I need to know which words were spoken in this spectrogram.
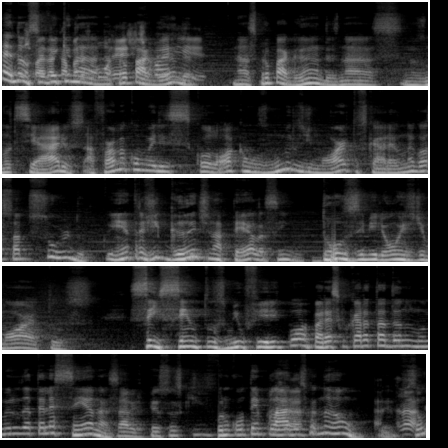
É, não, você vê que na, morrer, na propaganda. Vai... Nas propagandas, nas, nos noticiários, a forma como eles colocam os números de mortos, cara, é um negócio absurdo. Entra gigante na tela, assim, 12 milhões de mortos, 600 mil feridos. Pô, parece que o cara tá dando o número da telecena, sabe? De pessoas que foram contempladas. É. Não, não, são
